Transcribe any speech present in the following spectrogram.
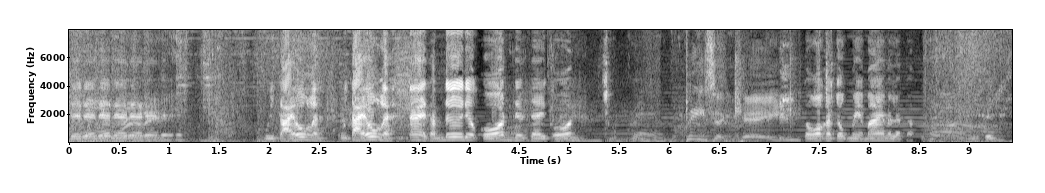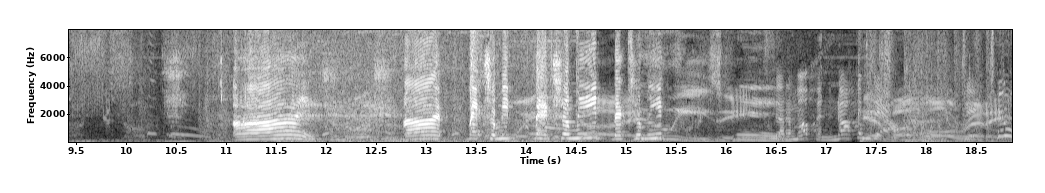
เดี๋ยวเดี๋ยวเดี๋ยวเดี๋ยวเดี๋ยวคุยตายองเลยคุยตายองเลยไอ้ทันเดอร์เดี๋ยวก่อนเดี๋ยวใจก่อนแม่ตัวกระจกเมย์ไม้มาแล้วครับอ้าอ้ แบ็กสมิธแบ็กสมิธแบ็กสมิธ Too นี่ easy. Set him up and knock him Give down. up Did already. two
